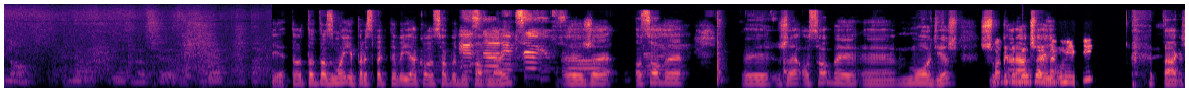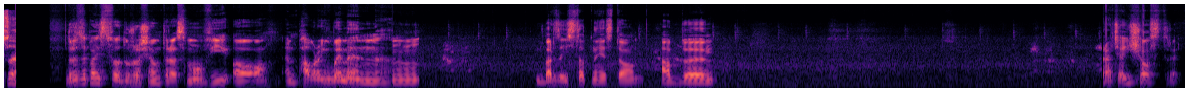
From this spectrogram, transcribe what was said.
No. No, średnio. Nie, To, to, to z mojej perspektywy jako osoby duchownej, y, że osoby, y, że osoby, y, młodzież szuka raczej tak tak, że Drodzy Państwo, dużo się teraz mówi o empowering women. Mm, Bardzo istotne jest to, aby bracia i siostry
